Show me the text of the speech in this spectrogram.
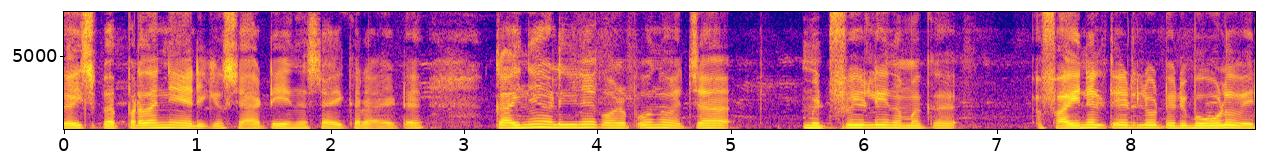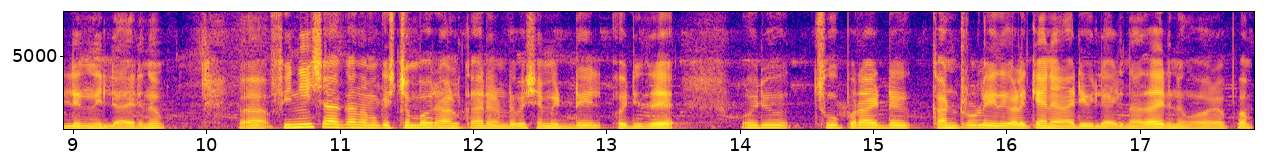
ഗൈസ് പെപ്പർ തന്നെയായിരിക്കും സ്റ്റാർട്ട് ചെയ്യുന്ന സ്ട്രൈക്കറായിട്ട് കഴിഞ്ഞ കളിയിലെ കുഴപ്പമെന്ന് വെച്ചാൽ മിഡ്ഫീൽഡിൽ നമുക്ക് ഫൈനൽ തേർഡിലോട്ട് ഒരു ബോൾ വെല്ലുന്നില്ലായിരുന്നു ഫിനിഷ് ആക്കാൻ നമുക്ക് ഇഷ്ടംപോലെ ആൾക്കാരുണ്ട്. പക്ഷേ മിഡിൽ ഒരിത് ഒരു സൂപ്പറായിട്ട് കൺട്രോൾ ചെയ്ത് കളിക്കാൻ ആരുമില്ലായിരുന്നു. അതായിരുന്നു കുഴപ്പം.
